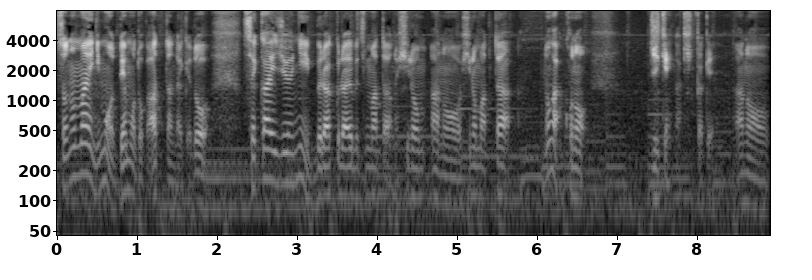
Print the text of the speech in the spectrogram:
その前にもデモとかあったんだけど世界中にブラック・ライブズ・マターの広あの広まったのがこの事件がきっかけ。あの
